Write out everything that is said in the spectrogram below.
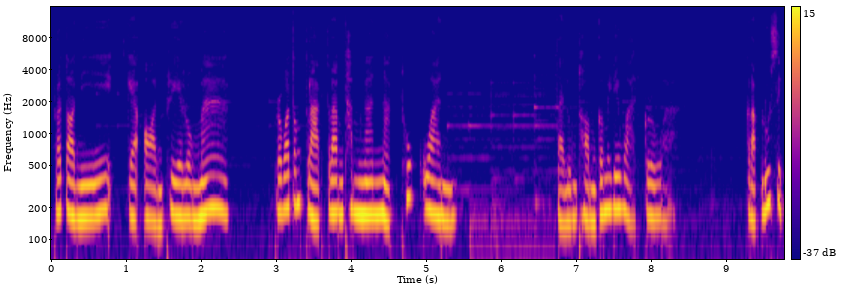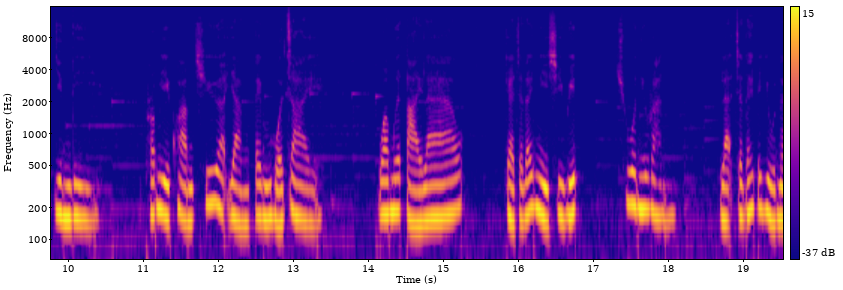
เพราะตอนนี้แกอ่อนเพลียลงมาก เพราะว่าต้องตรากตรำทำงานหนักทุกวัน แต่ลุงทอมก็ไม่ได้หวาดกลัว กลับรู้สึกยินดี ราะมีความเชื่ออย่างเต็มหัวใจ ว่าเมื่อตายแล้ว แกจะได้มีชีวิต ชั่วนิรันดร์และจะได้ไปอยู่ใน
